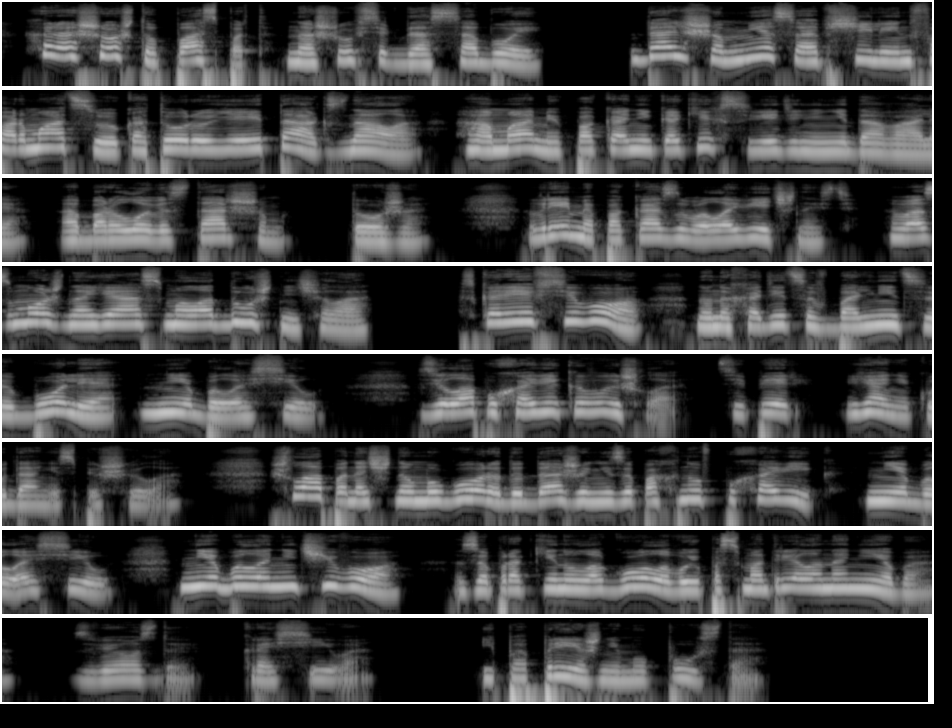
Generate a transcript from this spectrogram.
«Хорошо, что паспорт ношу всегда с собой. Дальше мне сообщили информацию, которую я и так знала, а маме пока никаких сведений не давали, об Орлове-старшем тоже. Время показывало вечность. Возможно, я смолодушничала. Скорее всего, но находиться в больнице более не было сил. Взяла пуховик и вышла. Теперь я никуда не спешила. Шла по ночному городу, даже не запахнув пуховик. Не было сил. Не было ничего. Запрокинула голову и посмотрела на небо. Звезды. Красиво. И по-прежнему пусто.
